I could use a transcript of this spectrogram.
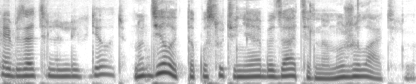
И обязательно ли их делать? Но делать-то, по сути, не обязательно, но желательно.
